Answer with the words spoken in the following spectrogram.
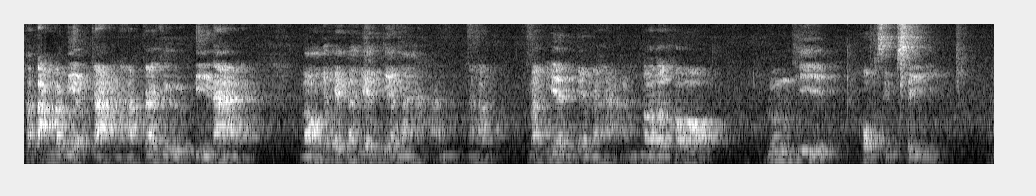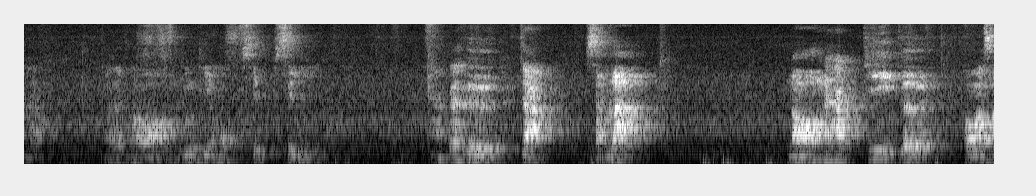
ถ้าตามระเบียบการนะครับ ก็คือปีหน้าเนี่ยน้องจะเป็นนักเรียนเตรียมทหารนะครับ นักเรียนเตรียมทหารนตทรุ่นที่ 64 นะครับแล้วพอรุ่นที่ 64นะก็คือจะสำหรับน้องนะครับที่เกิดพศ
